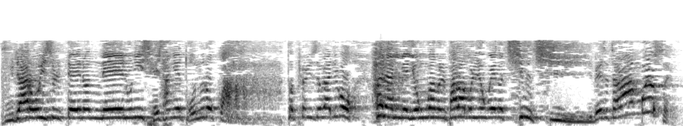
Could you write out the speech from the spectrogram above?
부자로 있을 때에는 내 눈이 세상의 돈으로 꽉 덮여 있어가지고 하나님의 영광을 바라보려고 해도 침침해서 잘 안 보였어요.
